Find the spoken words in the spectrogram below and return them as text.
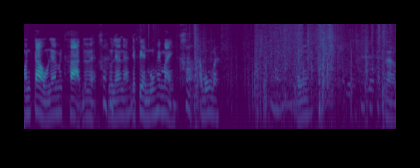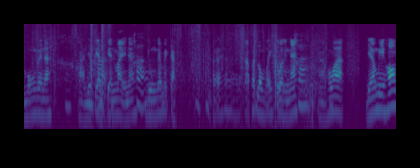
มันเก่าแล้วมันขาดแล้วแหละค่ะ ดูแล้วนะ เดี๋ยวเปลี่ยนมุ้งให้ใหม่ ค่ะ เอามุ้งมา มุ้ง อ่า มุ้งด้วยนะ อ่า เดี๋ยวเปลี่ยนเปลี่ยนใหม่นะ ค่ะยุงได้ไม่กัดอะไรตั้งอะไรอ่าพัดลมไว้อีกตัวหนึ่งนะ ค่ะ อ่า เพราะว่าเดี๋ยวมีห้อง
